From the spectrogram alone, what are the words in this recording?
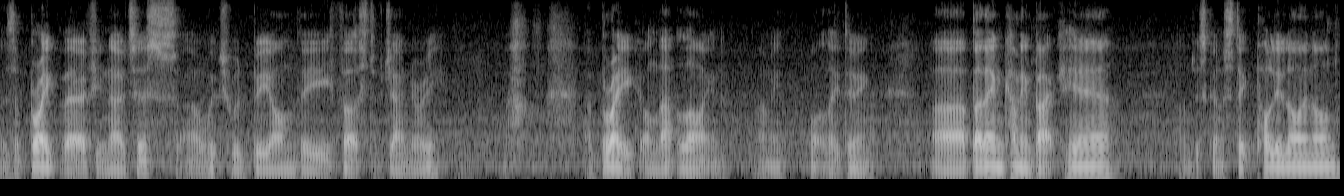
there's a break there if you notice, uh, which would be on the 1st of January. a break on that line. I mean, what are they doing? Uh, but then coming back here, I'm just going to stick polyline on.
